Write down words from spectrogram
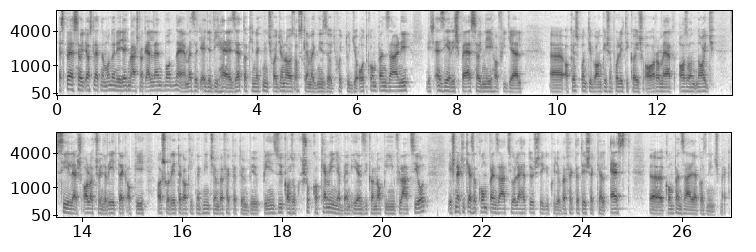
Ez persze, hogy azt lehetne mondani, hogy egymásnak ellentmond, nem, ez egy egyedi helyzet, akinek nincs vagyona, az azt kell megnézni, hogy hogy tudja ott kompenzálni, és ezért is persze, hogy néha figyel eh, a központi bank és a politika is arra, mert az a nagy széles, alacsony réteg, aki, hasonló réteg, akiknek nincsen befektető pénzük, azok sokkal keményebben érzik a napi inflációt, és nekik ez a kompenzáció lehetőségük, hogy a befektetésekkel ezt kompenzálják, az nincs meg.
